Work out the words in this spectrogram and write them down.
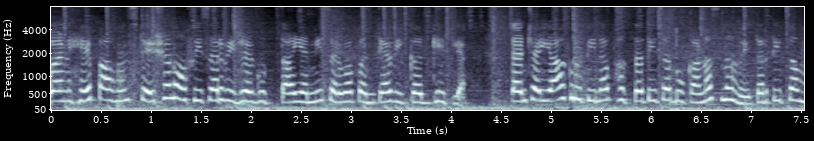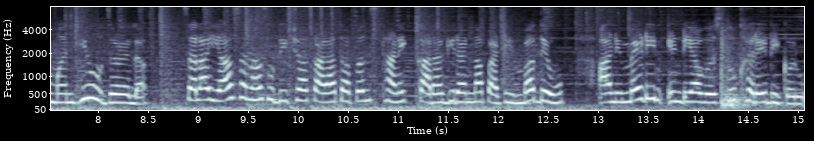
पण हे पाहून स्टेशन ऑफिसर विजय गुप्ता यांनी सर्व पंत्या विकत घेतल्या. त्यांच्या या कृतीनं फक्त तिचं दुकानच नव्हे तर तिचं मनही उजळलं. चला या सणासुदीच्या काळात आपण स्थानिक कारागिरांना पाठिंबा देऊ आणि मेड इन इंडिया वस्तू खरेदी करू.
